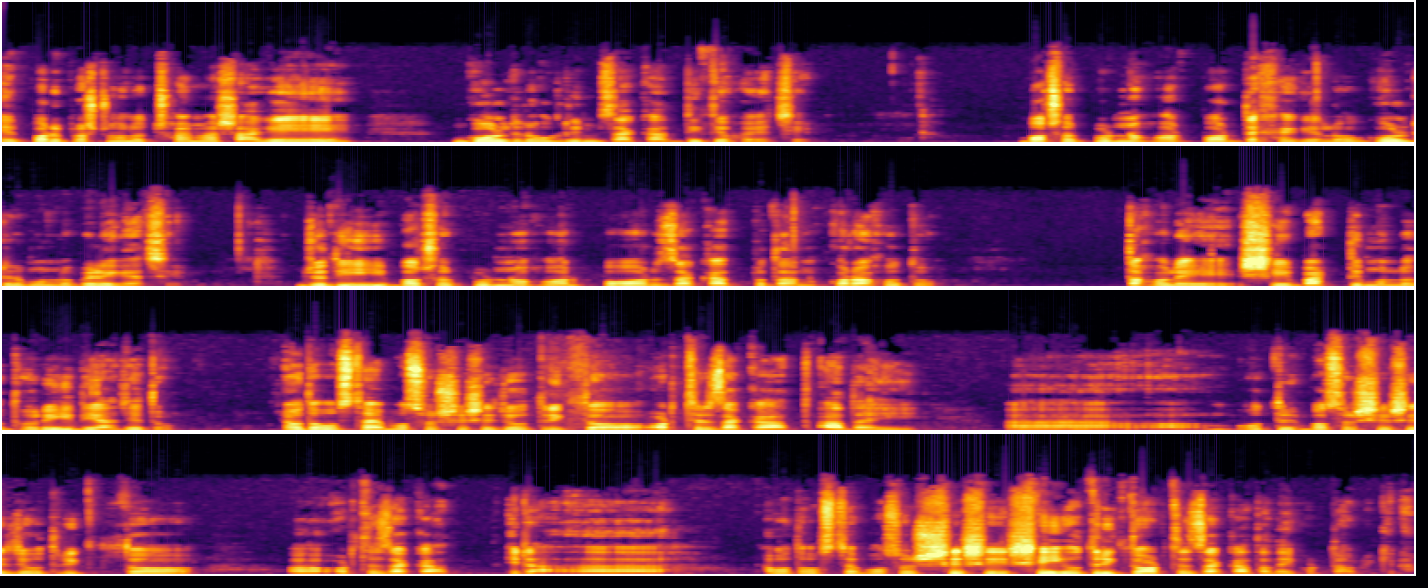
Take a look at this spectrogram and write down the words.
এরপরে প্রশ্ন হলো, ছয় মাস আগে গোল্ডের অগ্রিম জাকাত দিতে হয়েছে। বছর পূর্ণ হওয়ার পর দেখা গেল, গোল্ডের মূল্য বেড়ে গেছে। যদি বছর পূর্ণ হওয়ার পর জাকাত প্রদান করা হতো, তাহলে সেই বাড়তি মূল্য ধরেই দেয়া যেত। এমত অবস্থায় বছর শেষে যে অতিরিক্ত অর্থের জাকাত আদায় বছর শেষে যে অতিরিক্ত অর্থের জাকাত, এটা এমত অবস্থায় বছর শেষে সেই অতিরিক্ত অর্থের জাকাত আদায় করতে হবে কিনা?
